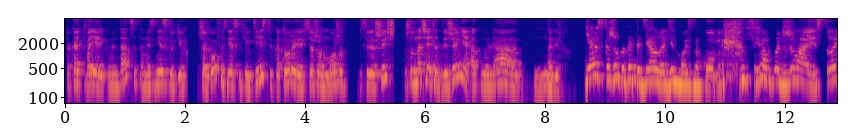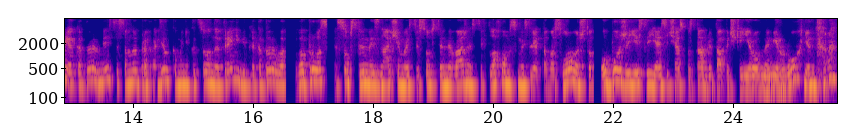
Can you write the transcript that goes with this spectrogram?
Какая-то твоя рекомендация там из нескольких шагов, из нескольких действий, которые все же он может совершить, чтобы начать от движения от нуля наверх? Я расскажу, как это делал один мой знакомый. Прям вот живая история, который вместе со мной проходил коммуникационные тренинги, для которого вопрос собственной значимости, собственной важности в плохом смысле этого слова, что, о боже, если я сейчас поставлю тапочки неровно, мир рухнет, да?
